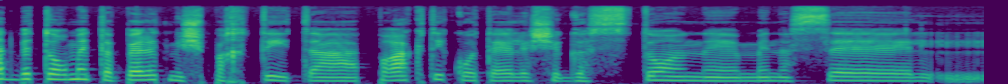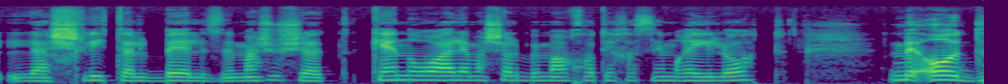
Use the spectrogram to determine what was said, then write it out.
את בתור מטפלת משפחתית, הפרקטיקות האלה שגסטון אה, מנסה להשליט על בל, זה משהו שאת כן רואה למשל במערכות יחסים רעילות? מאוד.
